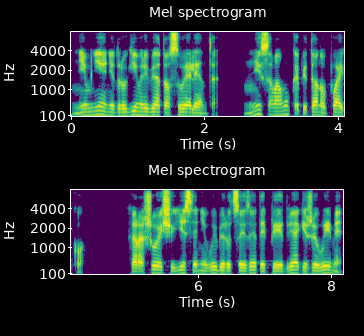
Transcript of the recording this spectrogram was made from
Ни мне, ни другим ребятам с лента, ни самому капитану Пайку. Хорошо еще, если они выберутся из этой передряги живыми.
